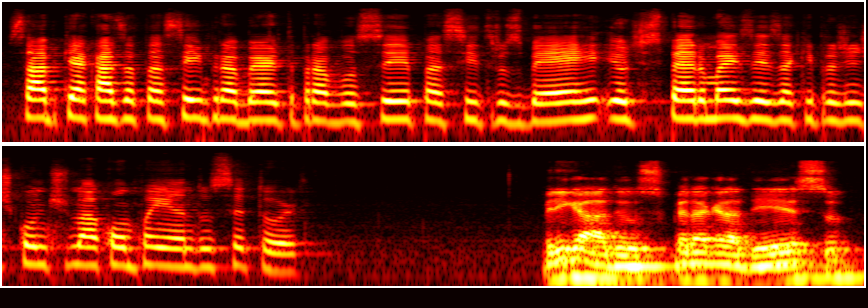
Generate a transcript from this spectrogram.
Sabe que a casa está sempre aberta para você, para Citrus BR. Eu te espero mais vezes aqui para a gente continuar acompanhando o setor. Obrigado, eu super agradeço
